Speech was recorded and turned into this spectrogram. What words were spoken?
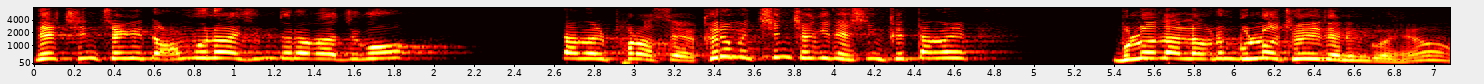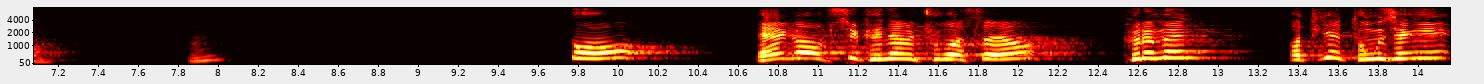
내 친척이 너무나 힘들어가지고 땅을 팔았어요. 그러면 친척이 대신 그 땅을 물러달라 그러면 물러줘야 되는 거예요. 응? 또 애가 없이 그냥 죽었어요. 그러면 어떻게 동생이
